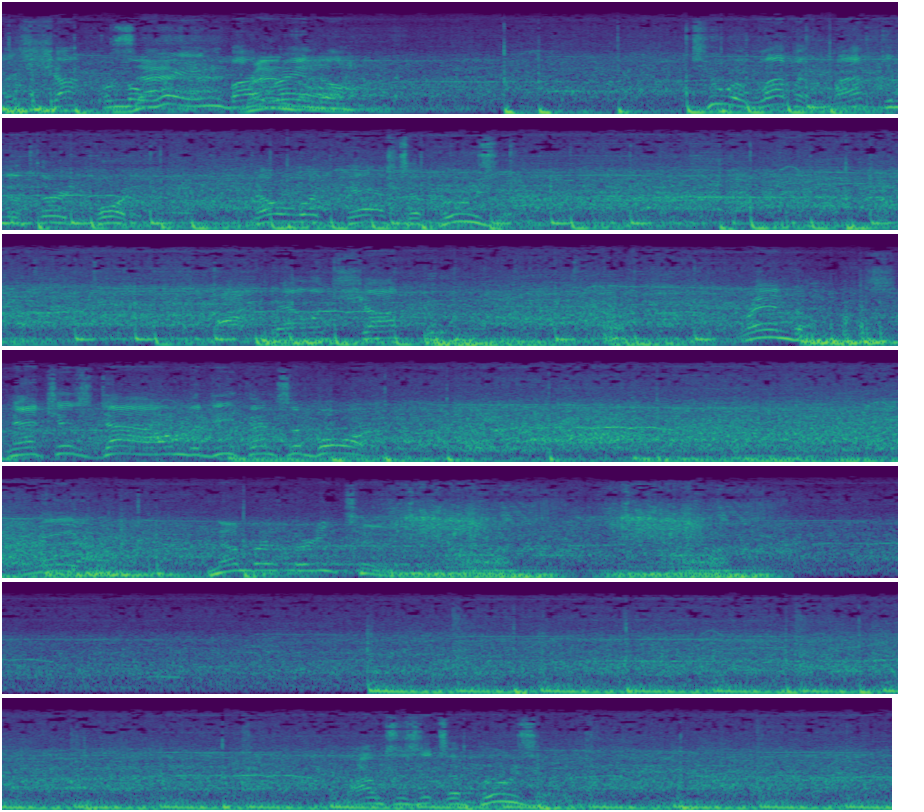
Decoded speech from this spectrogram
A shot from the Zach wing by Randolph. Randolph. 2.11 left in the third quarter. No look pass to Boozer. Off balance shot. Randolph snatches down the defensive board. Mayo number 32. Bounces it to Boozer.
